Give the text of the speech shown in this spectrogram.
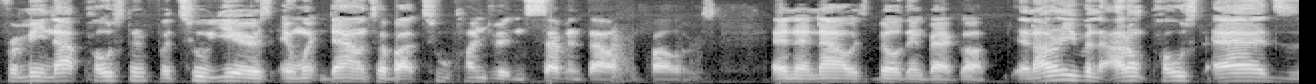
for me not posting for two years, it went down to about 207,000 followers. And then now it's building back up. And I don't even I don't post ads.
